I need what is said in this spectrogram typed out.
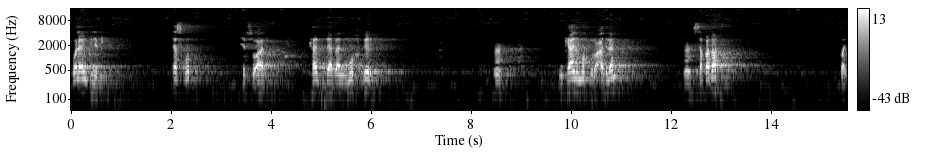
ولا يمكن يبيع. تسقط؟ في السؤال كذب المخبر. ها؟ إن كان المخبر عدلا سقطت؟ طيب.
